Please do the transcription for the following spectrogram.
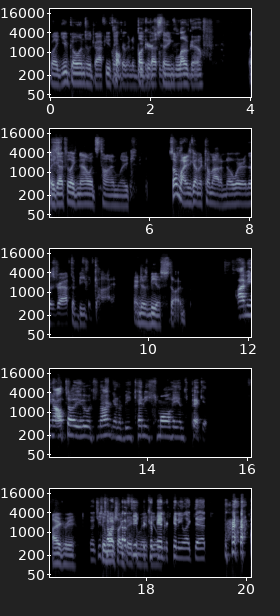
Like you go into the draft, you think Oh, they're going to be Booker the best thing. logo. Like I feel like now it's time. Like somebody's going to come out of nowhere in this draft and be the guy and just be a stud. I mean, I'll tell you who it's not going to be Kenny Smallhands Pickett. I agree. Don't you Too talk much like about Baker future Mayfield. Commander Kenny like that.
